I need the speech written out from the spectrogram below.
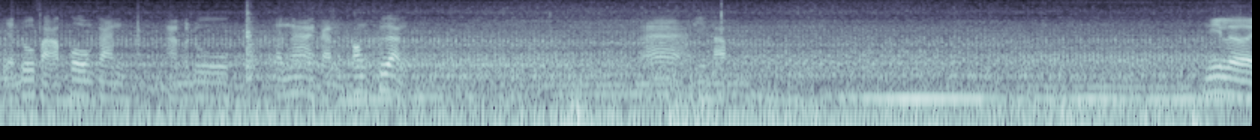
เดี๋ยวดูฝาโปรงกันอ่ามาดูด้านหน้ากันห้องเครื่อง อ่านี่ครับ นี่เลย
